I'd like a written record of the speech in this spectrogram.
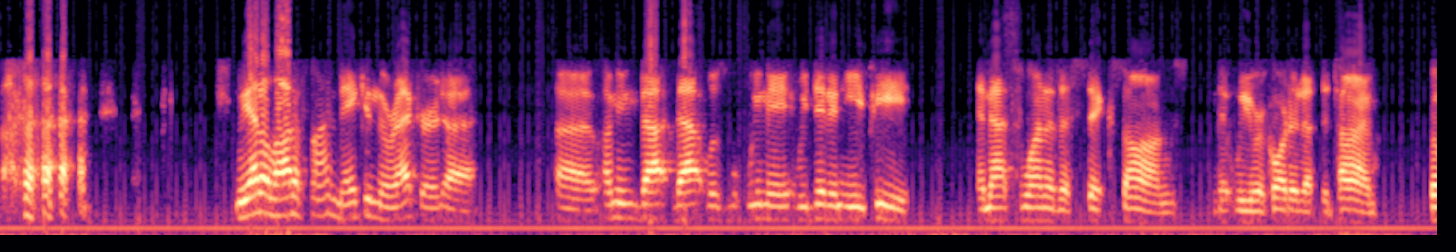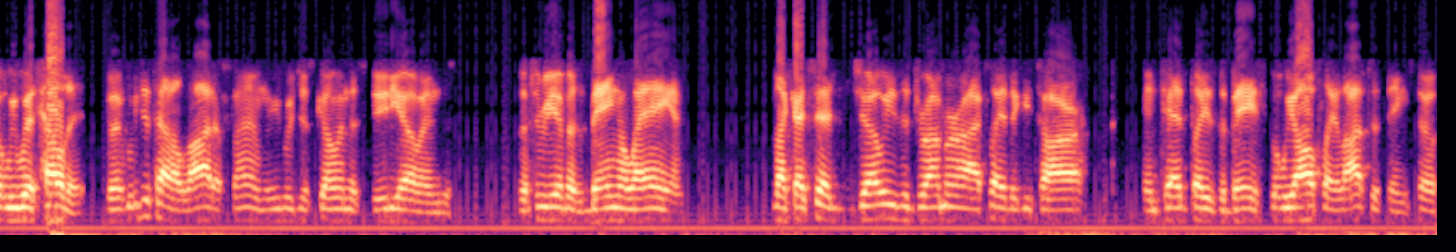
we had a lot of fun making the record. Uh, uh, I mean that that was we made we did an EP, and that's one of the six songs that we recorded at the time, but we withheld it but we just had a lot of fun. We would just go in the studio and just, the three of us bang away. And like I said, Joey's a drummer. I play the guitar, and Ted plays the bass. But we all play lots of things. So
